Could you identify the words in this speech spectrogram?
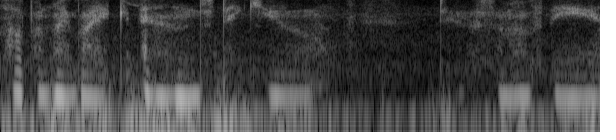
hop on my bike and take you to some of the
